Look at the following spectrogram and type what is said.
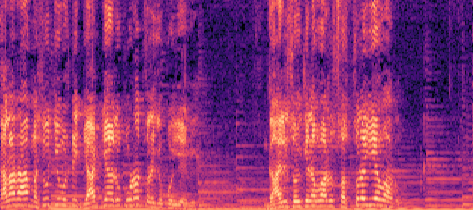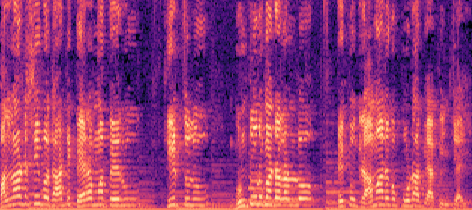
కలరా మసూచి వంటి జాడ్యాలు కూడా తొలగిపోయేవి. గాలి సోకిన వారు స్వస్థులయ్యేవారు. పల్నాటి సీమ దాటి పేరమ్మ పేరు కీర్తులు గుంటూరు మండలంలో ఎక్కువ గ్రామాలకు కూడా వ్యాపించాయి.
